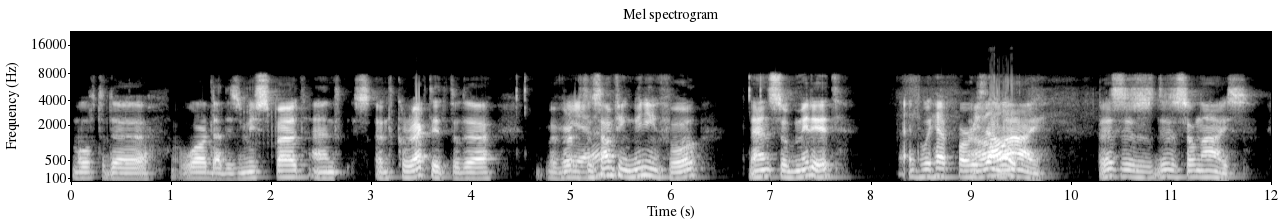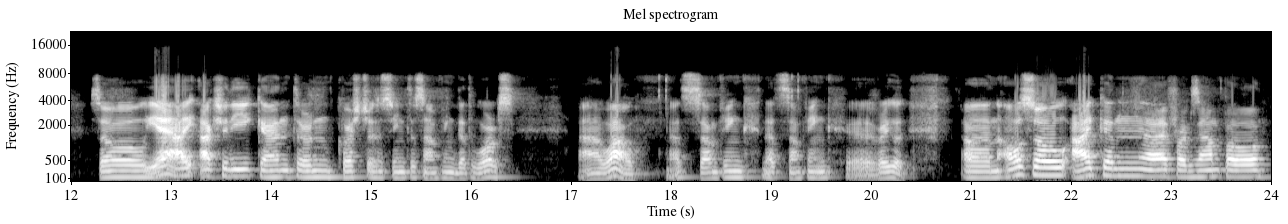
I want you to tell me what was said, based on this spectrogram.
move to the word that is misspelled, and and correct it to the to something meaningful, then submit it. And we have for Oh my, this is this is so nice. So yeah, I actually can turn questions into something that works. Uh, wow, that's something that's something uh, very good. And also, I can, uh, for example,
